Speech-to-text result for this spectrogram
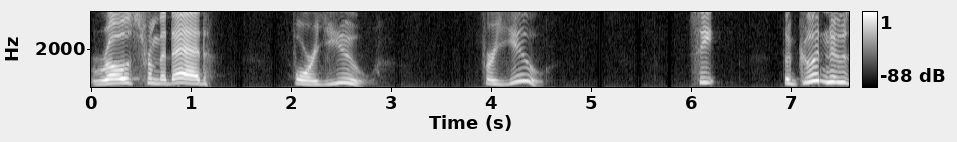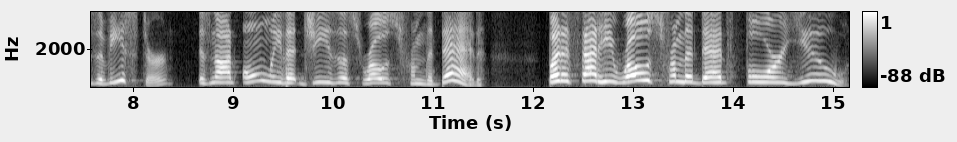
rose from the dead for you. For you. See, the good news of Easter is not only that Jesus rose from the dead, but it's that he rose from the dead for you.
